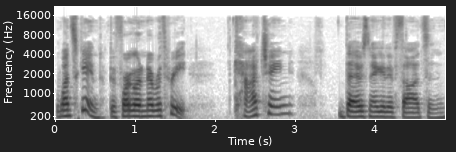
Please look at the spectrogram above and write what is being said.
once again, before I go to number 3, catching those negative thoughts and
